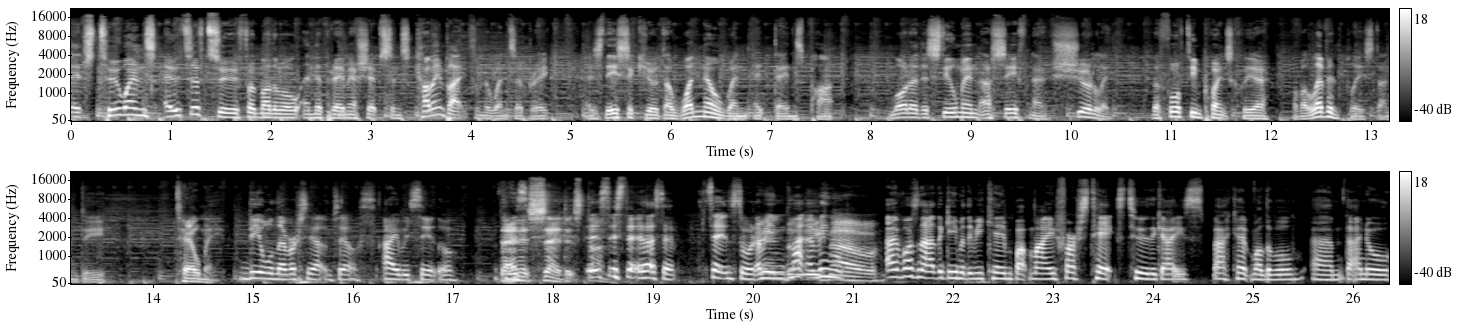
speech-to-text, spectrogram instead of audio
It's two wins out of two for Motherwell in the Premiership since coming back from the winter break as they secured a 1 0 win at Dens Park. Laura, the Steelmen are safe now, surely. They're 14 points clear of 11th place Dundee. Tell me. They will never say that themselves. I would say it though. Then Because it's said, it's done. It's, it's, that's it. Set in stone. I mean, my, I mean, now. I wasn't at the game at the weekend, but my first text to the guys back at Motherwell um, that I know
